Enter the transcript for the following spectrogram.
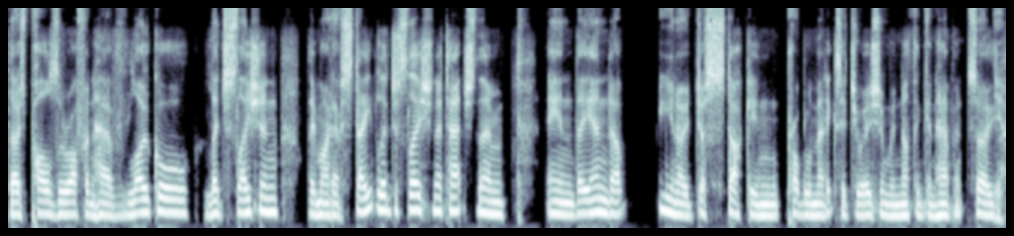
those poles are often have local legislation. They might have state legislation attached to them, and they end up you know just stuck in problematic situation where nothing can happen so yeah.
